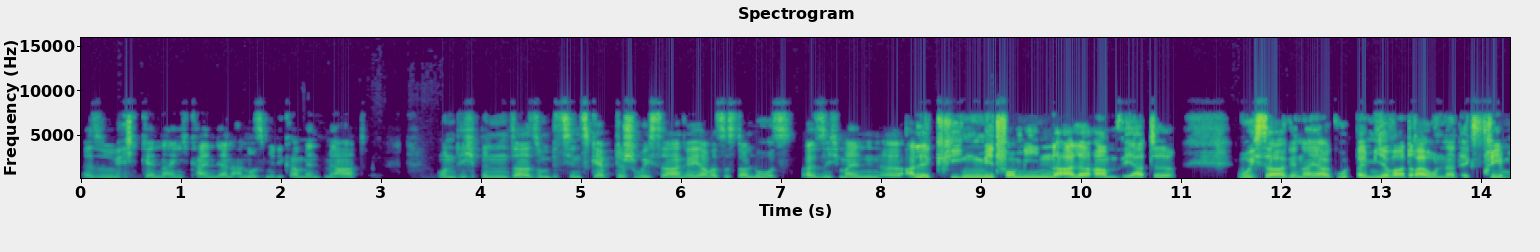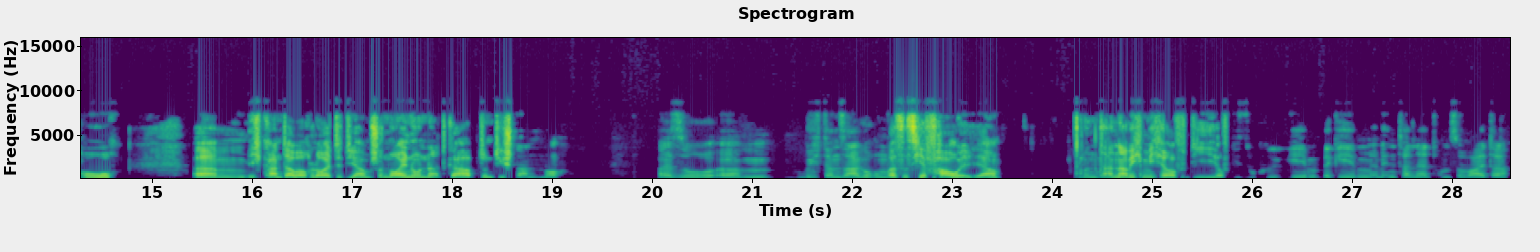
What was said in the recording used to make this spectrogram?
Also ich kenne eigentlich keinen, der ein anderes Medikament mehr hat. Und ich bin da so ein bisschen skeptisch, wo ich sage, ja, was ist da los? Also ich meine, äh, alle kriegen Metformin, alle haben Werte, wo ich sage, naja, gut, bei mir war 300 extrem hoch. Ähm, ich kannte aber auch Leute, die haben schon 900 gehabt und die standen noch. Also, ähm, wo ich dann sage, um was ist hier faul, ja? Und dann habe ich mich auf die, auf die Suche gegeben, begeben im Internet und so weiter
